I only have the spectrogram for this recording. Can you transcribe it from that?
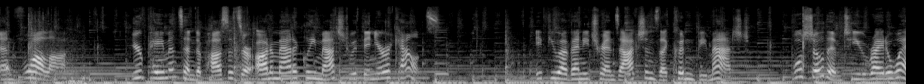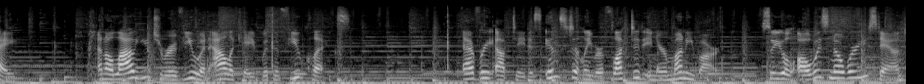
And voila! Your payments and deposits are automatically matched within your accounts. If you have any transactions that couldn't be matched, we'll show them to you right away and allow you to review and allocate with a few clicks. Every update is instantly reflected in your money bar, so you'll always know where you stand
